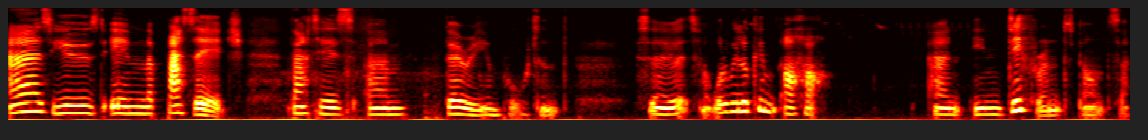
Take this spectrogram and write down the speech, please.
as used in the passage. That is um, very important. So let's what are we looking? Aha. An indifferent dancer.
